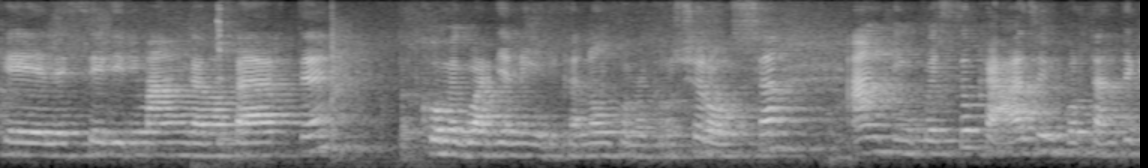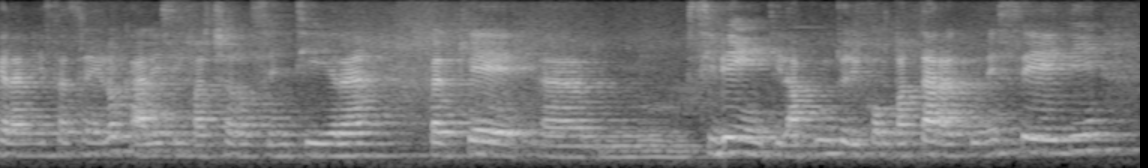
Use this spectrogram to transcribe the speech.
che le sedi rimangano aperte come guardia medica, non come Croce Rossa. Anche in questo caso è importante che le amministrazioni locali si facciano sentire perché ehm, si ventila appunto di compattare alcune sedi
